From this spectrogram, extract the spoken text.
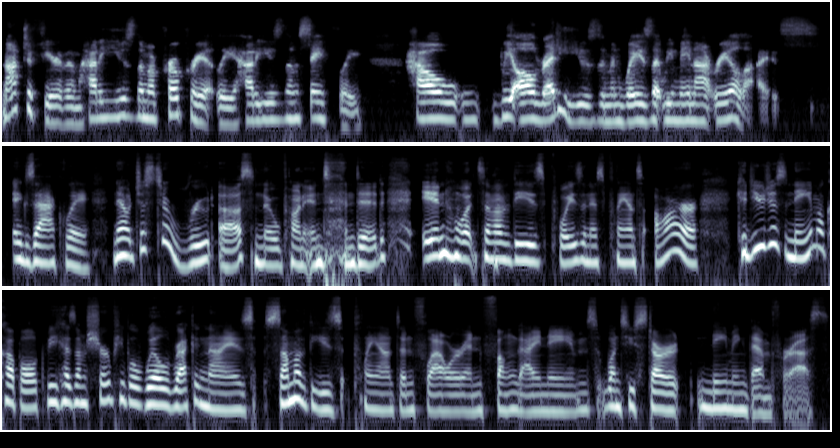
not to fear them, how to use them appropriately, how to use them safely, how we already use them in ways that we may not realize. Exactly. Now, just to root us, no pun intended, in what some of these poisonous plants are, could you just name a couple? Because I'm sure people will recognize some of these plant and flower and fungi names once you start naming them for us.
